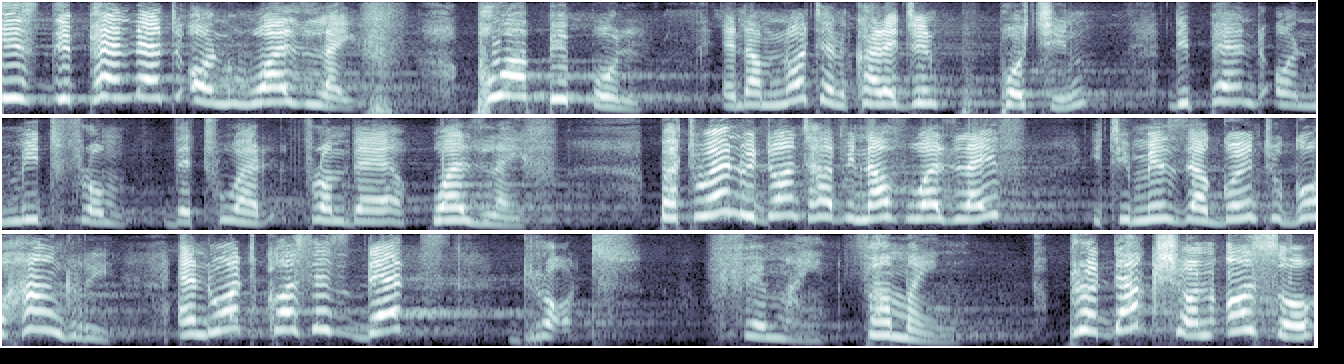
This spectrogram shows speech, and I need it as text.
is dependent on wildlife. Poor people, and I'm not encouraging poaching, depend on meat from the, from the wildlife. But when we don't have enough wildlife, it means they're going to go hungry. And what causes deaths? Drought, famine, famine. Production also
